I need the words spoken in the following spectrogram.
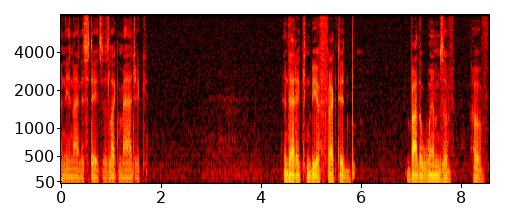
in the United States is like magic, and that it can be affected by the whims of, of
